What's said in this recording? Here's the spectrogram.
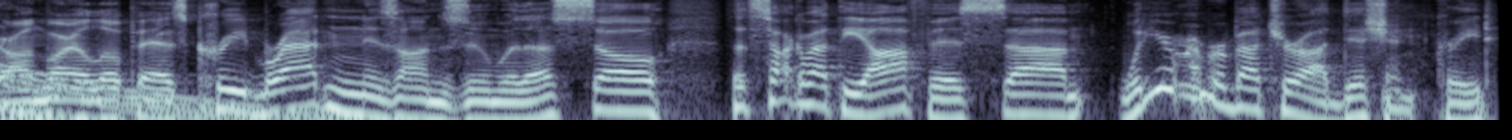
You're on Mario Lopez. Creed Bratton is on Zoom with us. So let's talk about The Office. Um, what do you remember about your audition, Creed?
